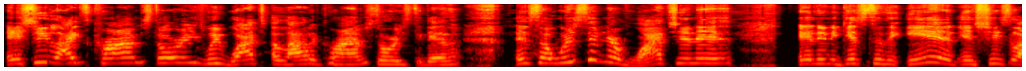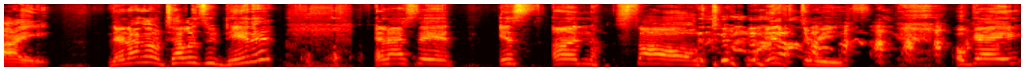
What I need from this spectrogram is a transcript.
And she likes crime stories. We watch a lot of crime stories together. And so we're sitting there watching it. And then it gets to the end, and she's like, They're not going to tell us who did it? And I said, It's unsolved mysteries. Okay?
